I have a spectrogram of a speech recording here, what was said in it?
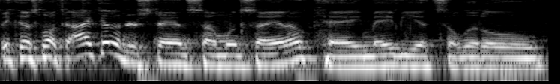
Because look, I can understand someone saying, okay, maybe it's a little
